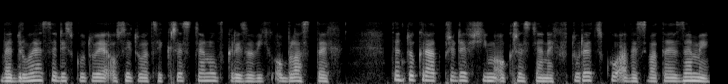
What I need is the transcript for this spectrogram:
ve druhé se diskutuje o situaci křesťanů v krizových oblastech. Tentokrát především o křesťanech v Turecku a ve svaté zemi.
